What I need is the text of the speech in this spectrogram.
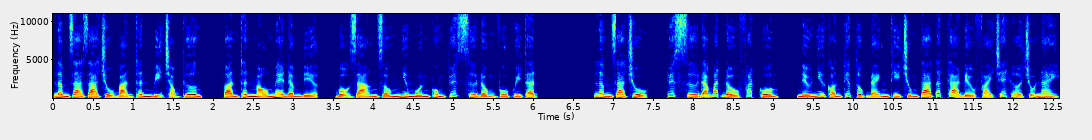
lâm gia gia chủ bản thân bị trọng thương, toàn thân máu me đầm đìa, bộ dáng giống như muốn cùng tuyết sư đồng vu quy tận. Lâm gia chủ, tuyết sư đã bắt đầu phát cuồng, nếu như còn tiếp tục đánh thì chúng ta tất cả đều phải chết ở chỗ này.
